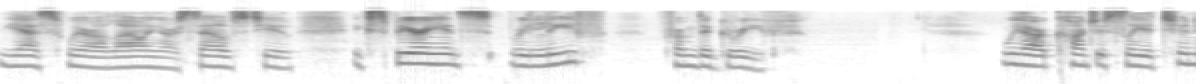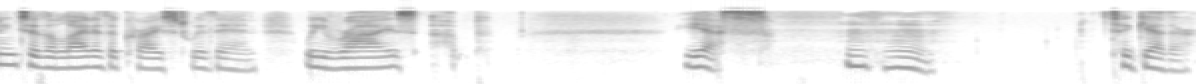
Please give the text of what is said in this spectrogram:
Yes, we're allowing ourselves to experience relief from the grief. We are consciously attuning to the light of the Christ within. We rise up. Yes. Mm-hmm. Together.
